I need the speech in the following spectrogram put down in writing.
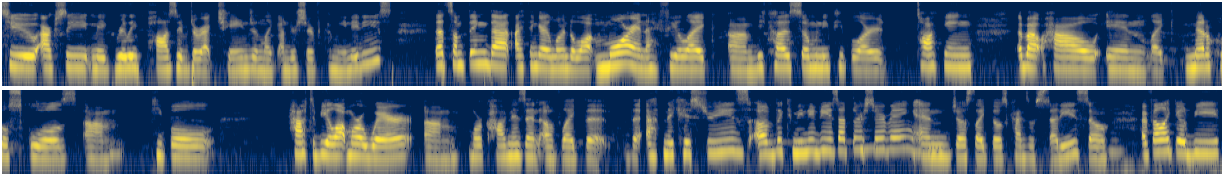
to actually make really positive direct change in like underserved communities. That's something that I think I learned a lot more, and I feel like um, because so many people are talking about how in like medical schools, um, people have to be a lot more aware, um, more cognizant of like the the ethnic histories of the communities that they're serving, and mm-hmm. just like those kinds of studies. So mm-hmm. I felt like it would be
